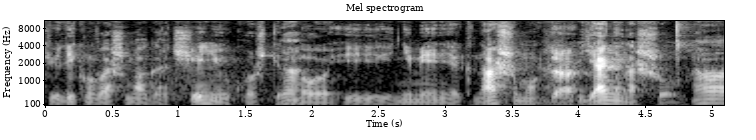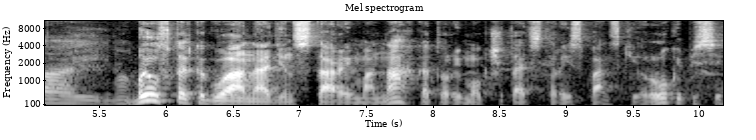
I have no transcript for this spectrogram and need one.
к великому вашему огорчению, Кошкин, Да. но и не менее к нашему, Да. я не нашел. Ай, ну. Был в Талькагуана один старый монах, который мог читать староиспанские рукописи,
